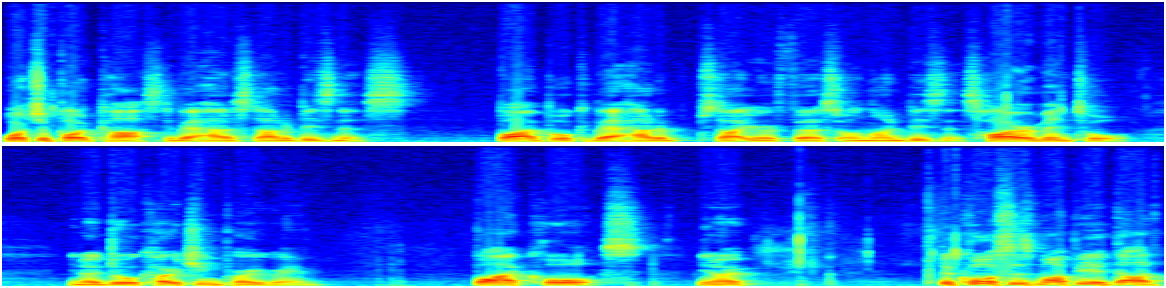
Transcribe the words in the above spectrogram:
Watch a podcast about how to start a business. Buy a book about how to start your first online business. Hire a mentor. You know, do a coaching program. Buy a course. You know, the courses might be a dud.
